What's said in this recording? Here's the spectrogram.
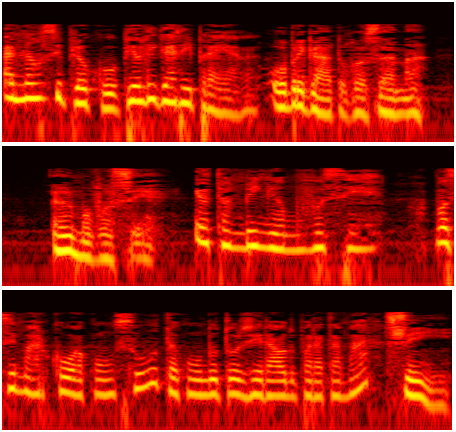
Ah, não se preocupe, eu ligarei para ela. Obrigado, Rosana. Amo você. Eu também amo você. Você marcou a consulta com o Dr. Geraldo para Tamara? Sim.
